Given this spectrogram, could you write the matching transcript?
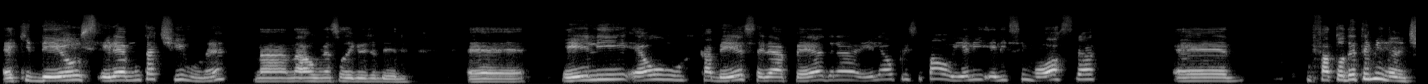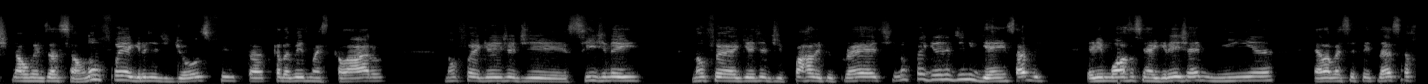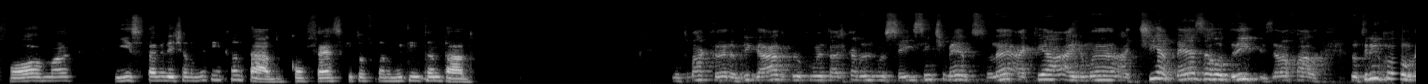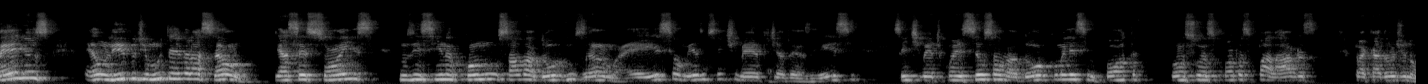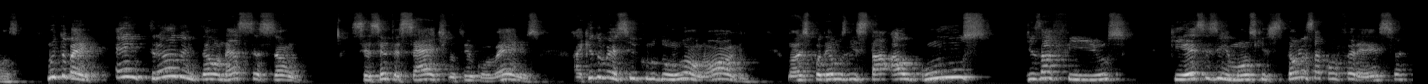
é que Deus ele é muito ativo né, na, na organização da igreja dele. É, ele é o cabeça, ele é a pedra, ele é o principal e ele, ele se mostra é, um fator determinante na organização. Não foi a igreja de Joseph, está cada vez mais claro. Não foi a igreja de Sidney, não foi a igreja de Parley Pratt, não foi a igreja de ninguém, sabe? Ele mostra assim, a igreja é minha, ela vai ser feita dessa forma, e isso está me deixando muito encantado. Confesso que estou ficando muito encantado. Muito bacana, obrigado pelo comentário de cada um de vocês, sentimentos, né? Aqui a, a irmã, a tia Deza Rodrigues, ela fala: Doutrina e Convênios é um livro de muita revelação e as sessões nos ensina como o Salvador nos ama. É esse é o mesmo sentimento, Tia Deza, é esse sentimento conhecer o Salvador, como ele se importa com as suas próprias palavras para cada um de nós. Muito bem, entrando então nessa sessão 67 do Trio Convênios, aqui do versículo do 1 ao 9, nós podemos listar alguns desafios que esses irmãos que estão nessa conferência,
